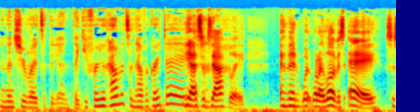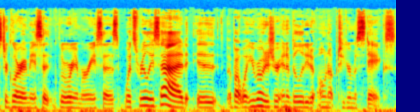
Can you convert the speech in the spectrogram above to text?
And then she writes at the end, Thank you for your comments and have a great day. Yes, exactly. And then what, what I love is A, Sister Gloria, Marie sa- Gloria Marie says, what's really sad is, about what you wrote is your inability to own up to your mistakes.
